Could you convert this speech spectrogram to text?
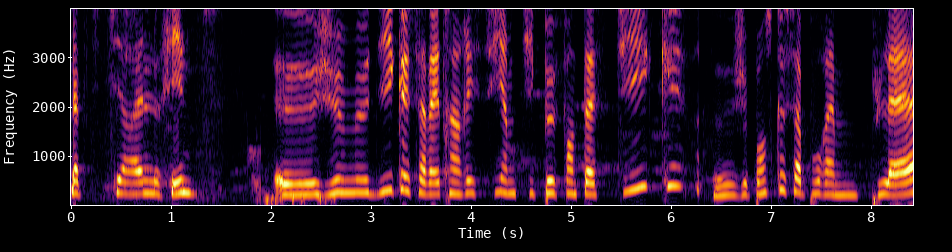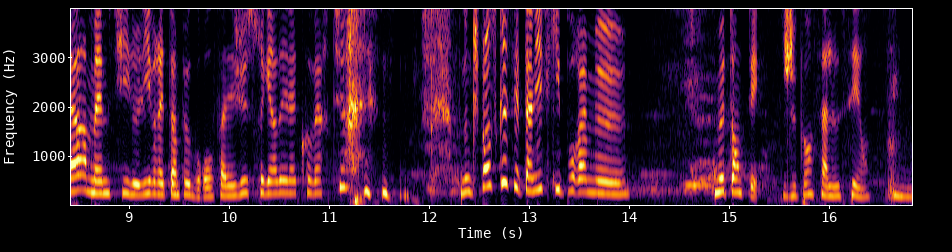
La Petite Sirène, le film. Euh, je me dis que ça va être un récit un petit peu fantastique. Euh, je pense que ça pourrait me plaire, même si le livre est un peu gros. Fallait juste regarder la couverture. Donc je pense que c'est un livre qui pourrait me me tenter. Je pense à l'océan, une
